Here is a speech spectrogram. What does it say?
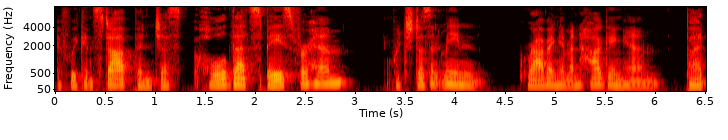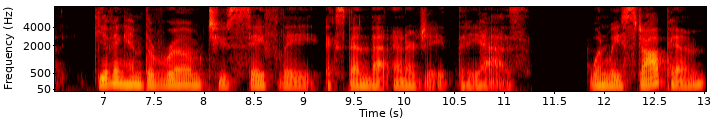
If we can stop and just hold that space for him, which doesn't mean grabbing him and hugging him, but giving him the room to safely expend that energy that he has. When we stop him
